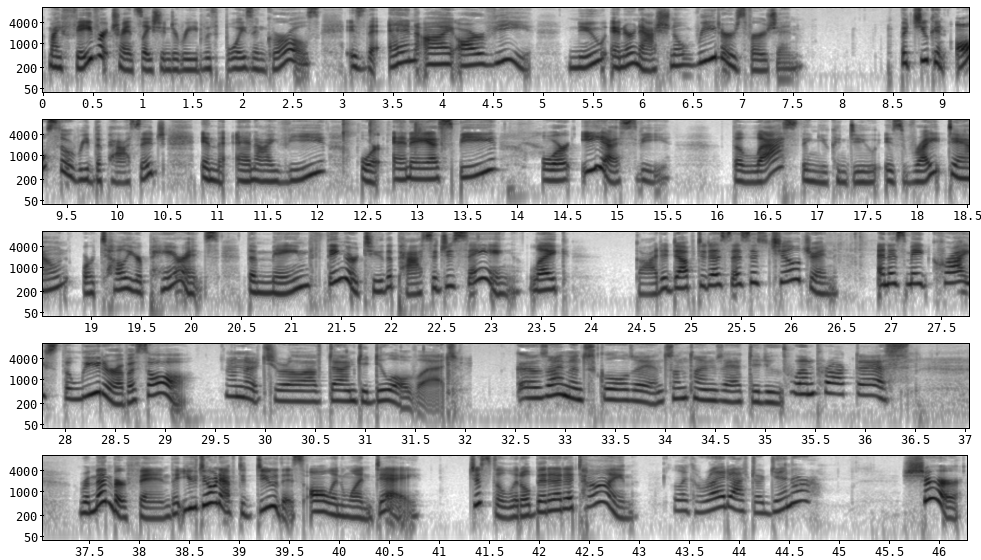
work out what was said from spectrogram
My favorite translation to read with boys and girls is the NIRV, New International Reader's Version. But you can also read the passage in the NIV or NASB or ESV. The last thing you can do is write down or tell your parents the main thing or two the passage is saying, like, God adopted us as his children and has made Christ the leader of us all. I'm not sure I'll have time to do all that. Because I'm in school day and sometimes I have to do swim practice. Remember, Finn, that you don't have to do this all in one day, just a little bit at a time. Like right after dinner? Sure.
